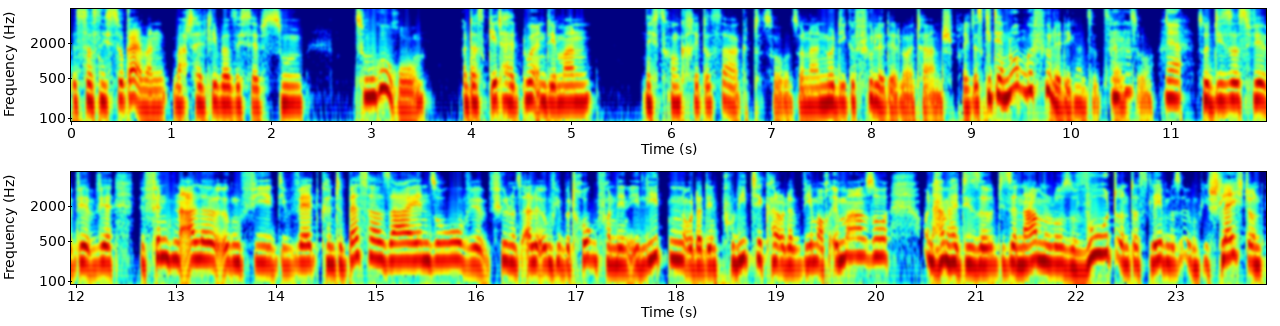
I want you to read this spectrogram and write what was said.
ist das nicht so geil. Man macht halt lieber sich selbst zum, zum Guru. Und das geht halt nur, indem man nichts Konkretes sagt, so, sondern nur die Gefühle der Leute anspricht. Es geht ja nur um Gefühle die ganze Zeit mhm, so. Ja. So dieses, wir, wir, wir, wir finden alle irgendwie, die Welt könnte besser sein, so, wir fühlen uns alle irgendwie betrogen von den Eliten oder den Politikern oder wem auch immer so und haben halt diese, diese namenlose Wut und das Leben ist irgendwie schlecht und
